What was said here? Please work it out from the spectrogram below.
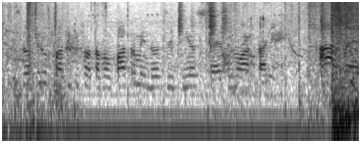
Eles não viram o fato de que faltavam 4 minutos e tinha 7 no ataque. Ah, velho.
